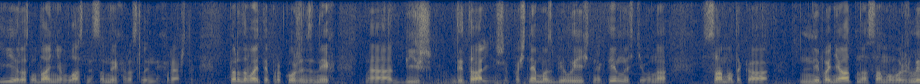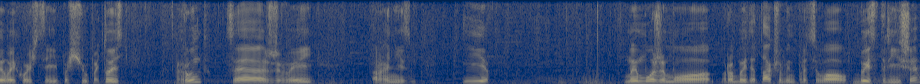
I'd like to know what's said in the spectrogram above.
і розкладання власне самих рослинних решток. Тепер давайте про кожен з них а, більш детальніше. Почнемо з біологічної активності. Вона сама така непонятна, сама важлива і хочеться її пощупати. Тобто ґрунт це живий організм. І ми можемо робити так, щоб він працював швидше,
